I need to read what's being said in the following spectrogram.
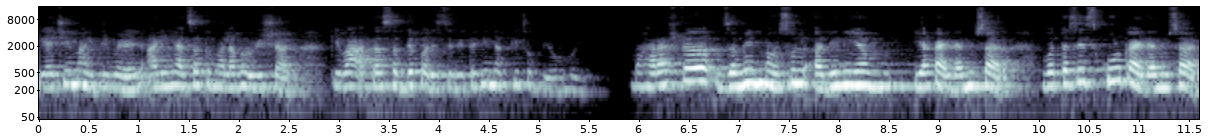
याची माहिती मिळेल आणि ह्याचा तुम्हाला भविष्यात किंवा आता सद्य परिस्थितीतही नक्कीच उपयोग होईल. महाराष्ट्र जमीन महसूल अधिनियम या कायद्यानुसार व तसेच कुळ कायद्यानुसार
